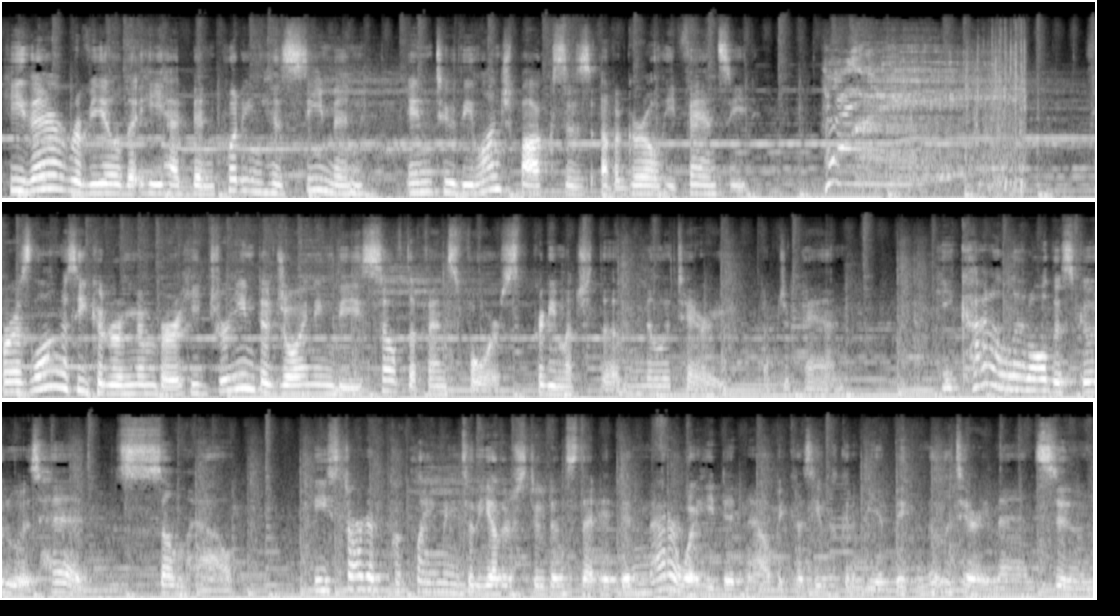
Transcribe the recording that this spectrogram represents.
He there revealed that he had been putting his semen into the lunchboxes of a girl he fancied. For as long as he could remember, he dreamed of joining the self defense force, pretty much the military of Japan. He kind of let all this go to his head, somehow. He started proclaiming to the other students that it didn't matter what he did now because he was going to be a big military man soon.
